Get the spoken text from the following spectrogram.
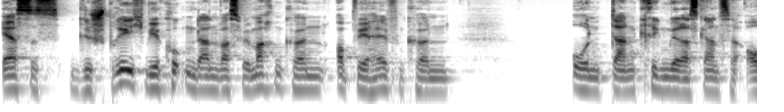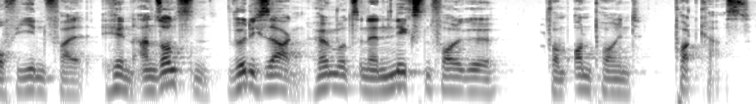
erstes Gespräch. Wir gucken dann, was wir machen können, ob wir helfen können. Und dann kriegen wir das Ganze auf jeden Fall hin. Ansonsten würde ich sagen, hören wir uns in der nächsten Folge vom OnPoint Podcast.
